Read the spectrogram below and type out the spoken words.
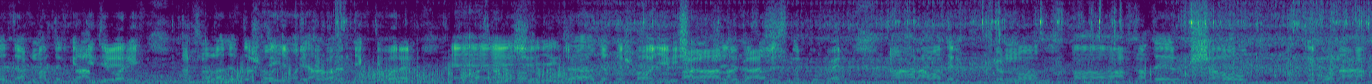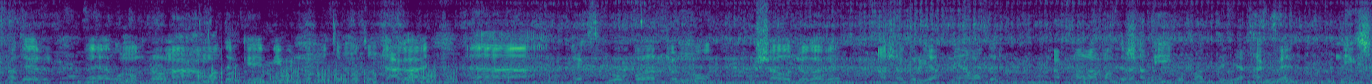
যাতে আপনাদেরকে দিতে পারি। আপনারা যাতে সহজে পেতে পারেন, দেখতে পারেন। সেইটা যাতে সহজেই সাবস্ক্রাইব করবেন আর আমাদের জন্য আপনাদের উৎসাহ উদ্দীপনা আপনাদের অনুপ্রেরণা আমাদেরকে বিভিন্ন নতুন নতুন জায়গায় এক্সপ্লোর করার জন্য উৎসাহ যোগাবে। আশা করি আপনি আমাদের আপনারা আমাদের সাথেই থাকবেন নেক্সট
